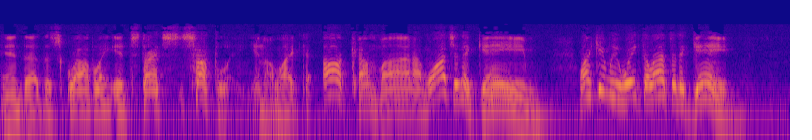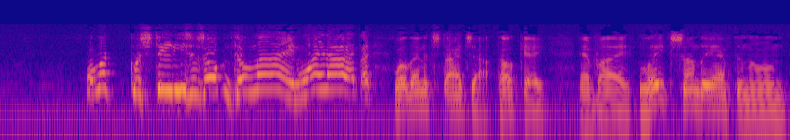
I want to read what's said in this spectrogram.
and uh, the squabbling it starts subtly. You know, like, oh come on, I'm watching a game. Why can't we wait till after the game? Well, look, Christides is open till nine. Why not? Well, then it starts out. Okay, and by late Sunday afternoon,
